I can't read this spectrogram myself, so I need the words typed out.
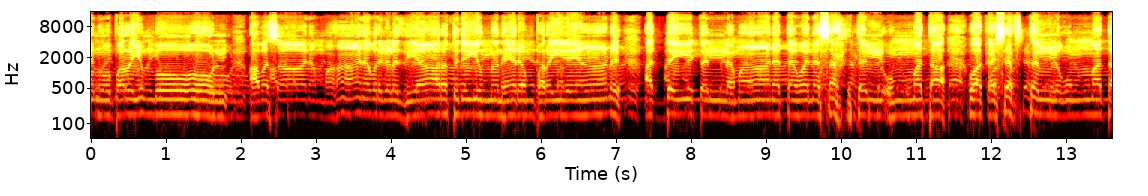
അൻഹു പറയുമ്പോൾ അവസാനം മഹാനവറുകൾ സിയാറത്ത് ചെയ്യുന്ന നേരം പറയുകയാണ് ഉമ്മത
